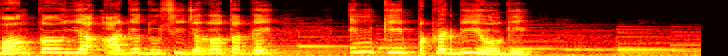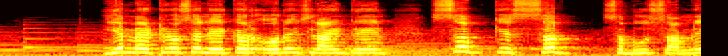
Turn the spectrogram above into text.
ہانگ کانگ یا آگے دوسری جگہوں تک گئی ان کی پکڑ بھی ہوگی۔ یہ میٹرو سے لے کر اورنج لائن ٹرین سب کے سب ثبوت سامنے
